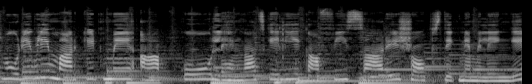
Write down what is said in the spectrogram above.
फ्रेंड्स बोरीवली मार्केट में आपको लहंगास के लिए काफ़ी सारे शॉप्स देखने मिलेंगे।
